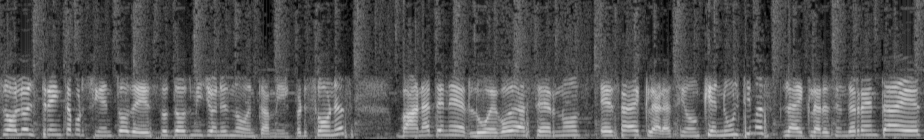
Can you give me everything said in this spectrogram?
solo el 30% de estos 2.090.000 personas van a tener, luego de hacernos esa declaración, que en últimas la declaración de renta es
